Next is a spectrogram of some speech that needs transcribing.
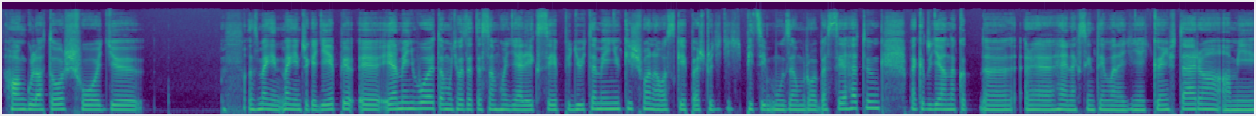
hangulatos, hogy az megint, megint csak egy ép, élmény volt, amúgy hozzáteszem, hogy elég szép gyűjteményük is van, ahhoz képest, hogy egy pici múzeumról beszélhetünk, meg hát ugye annak a helynek szintén van egy, egy könyvtára, ami,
